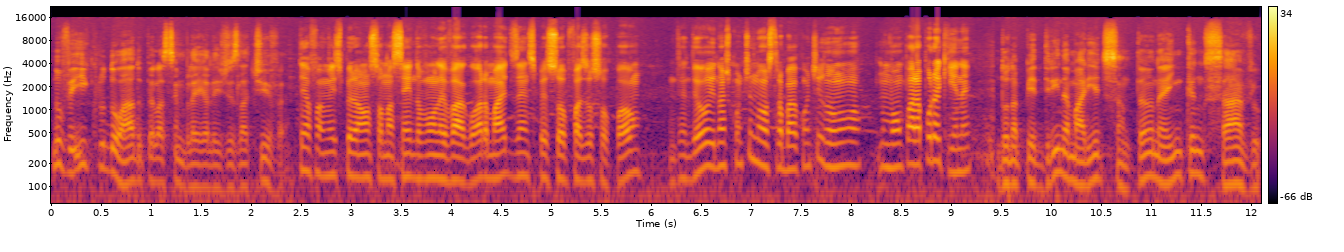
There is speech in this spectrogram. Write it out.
no veículo doado pela Assembleia Legislativa. Tem a família esperando São Nascente, então vamos levar agora mais de 200 pessoas para fazer o sopão entendeu? E nós continuamos, o trabalho continua, não, não vamos parar por aqui, né? Dona Pedrina Maria de Santana é incansável,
